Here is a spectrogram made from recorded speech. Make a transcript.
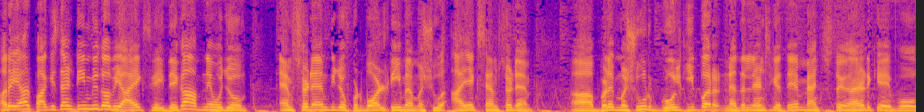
अरे यार, पाकिस्तान टीम भी तो अभी आई एक्स गई। देखा आपने वो जो एम्स्टरडेम की जो फुटबॉल टीम है, मशहूर आई एक्स एम्स्टरडेम बड़े मशहूर गोलकीपर नेदरलैंड्स के थे, मैनचेस्टर यूनाइटेड के, वो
